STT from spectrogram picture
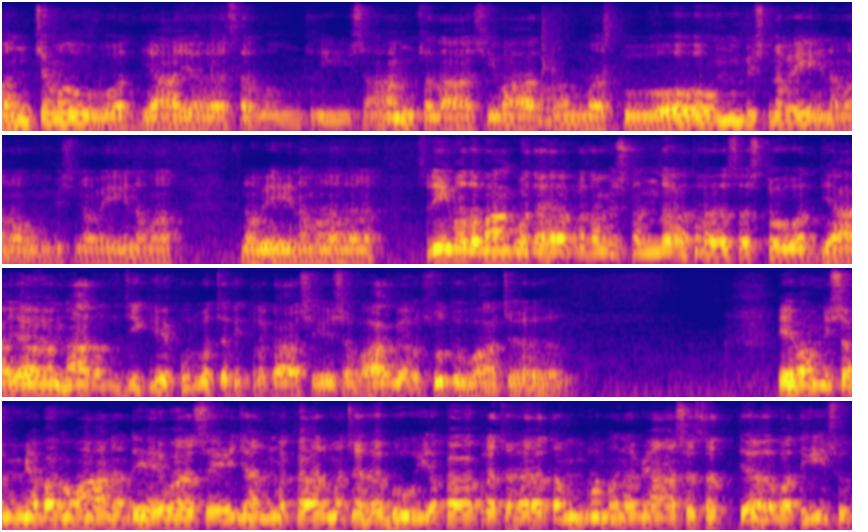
पञ्चमोऽध्याय सर्वं श्रीशां सदाशिवार्पणमस्तु ॐ विष्णवे नम, ॐ विष्णवे नम, विष्णवे नमः। श्रीमद्भागवत प्रथम स्कंद अथ षष्ठोऽध्याय नारद जी के पूर्व चरित्र का शेष भाग सुतुवाच। एवं निशम्य भगवान् देवसे जन्म कर्म च भूय पप्रचः तं भ्रमण व्यास सत्यवती सुत।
